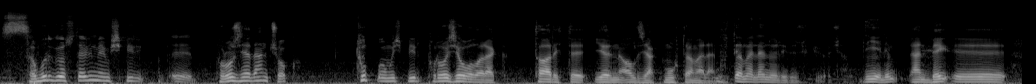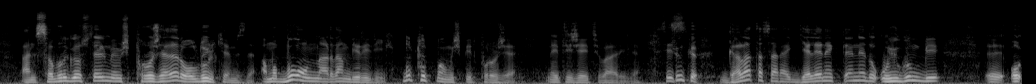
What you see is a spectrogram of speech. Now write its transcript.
sabır gösterilmemiş bir e, projeden çok tutmamış bir proje olarak tarihte yerini alacak muhtemelen. Muhtemelen öyle gözüküyor hocam. Diyelim Yani be- e, yani sabır gösterilmemiş projeler oldu ülkemizde. Ama bu onlardan biri değil. Bu tutmamış bir proje netice itibariyle. Siz- Çünkü Galatasaray geleneklerine de uygun bir e, o-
